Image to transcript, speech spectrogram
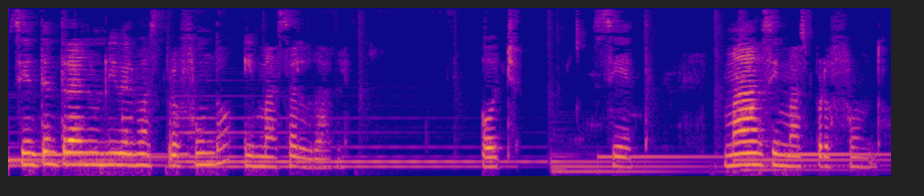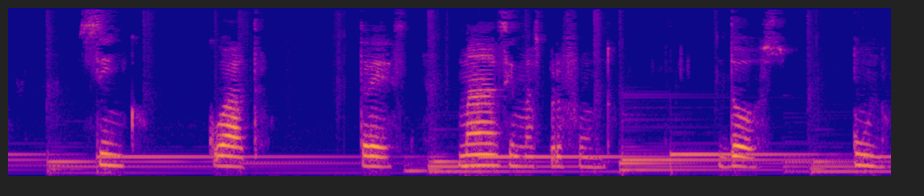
Siente entrar en un nivel más profundo y más saludable. 8, 7. Más y más profundo. 5, 4, 3 más y más profundo. 2, 1.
